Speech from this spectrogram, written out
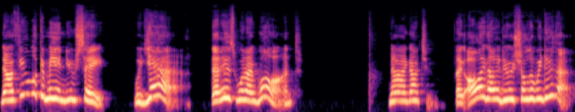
Now, if you look at me and you say, well, yeah, that is what I want. Now I got you. Like all I got to do is show that we do that.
